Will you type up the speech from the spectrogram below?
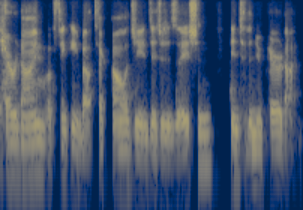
paradigm of thinking about technology and digitization into the new paradigm?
